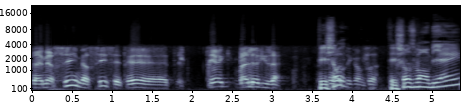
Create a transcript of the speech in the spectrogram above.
Ben merci, merci. C'est très, très valorisant. Tes choses, tes choses vont bien.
